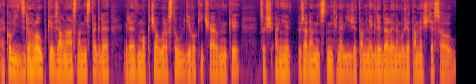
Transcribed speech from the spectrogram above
Jako víc do hloubky vzal nás na místa, kde, kde v Mokčau rostou divoký čajovníky, což ani řada místních neví, že tam někdy byli nebo že tam ještě jsou.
